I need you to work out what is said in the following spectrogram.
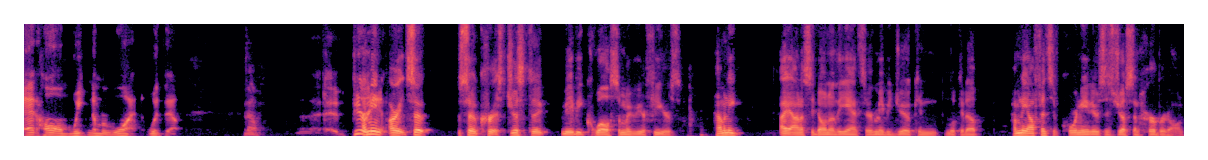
at home week number one with them. No, period. I mean, all right. So so Chris, just to maybe quell some of your fears, how many? I honestly don't know the answer. Maybe Joe can look it up. How many offensive coordinators is Justin Herbert on?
